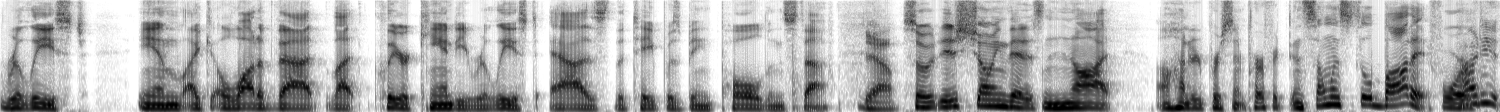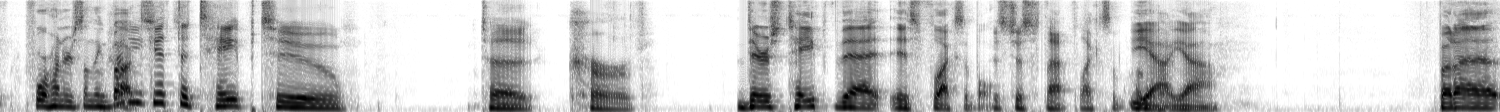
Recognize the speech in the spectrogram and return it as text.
released and like a lot of that that clear candy released as the tape was being pulled and stuff. yeah. So it is showing that it's not 100% perfect and someone still bought it for How do you- 400 something bucks. How do you get the tape to to curve? There's tape that is flexible. It's just that flexible. Yeah, yeah. But uh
